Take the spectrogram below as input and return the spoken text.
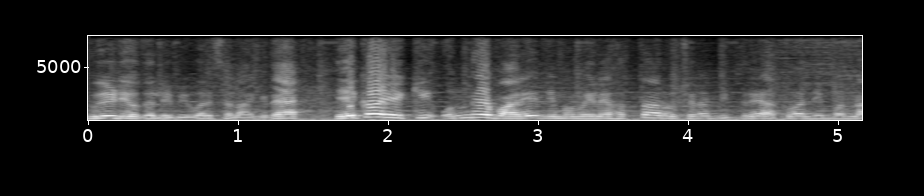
ವಿಡಿಯೋದಲ್ಲಿ ವಿವರಿಸಲಾಗಿದೆ. ಏಕಾಏಕಿ ಒಂದೇ ಬಾರಿ ನಿಮ್ಮ ಮೇಲೆ ಹತ್ತಾರು ಜನ ಬಿದ್ದರೆ ಅಥವಾ ನಿಮ್ಮನ್ನ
